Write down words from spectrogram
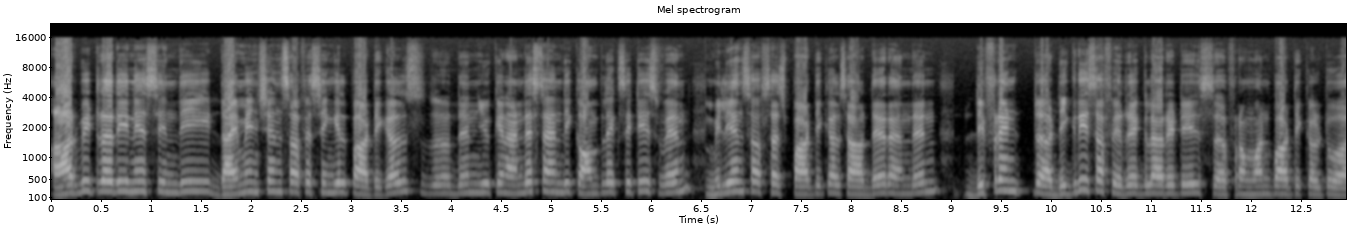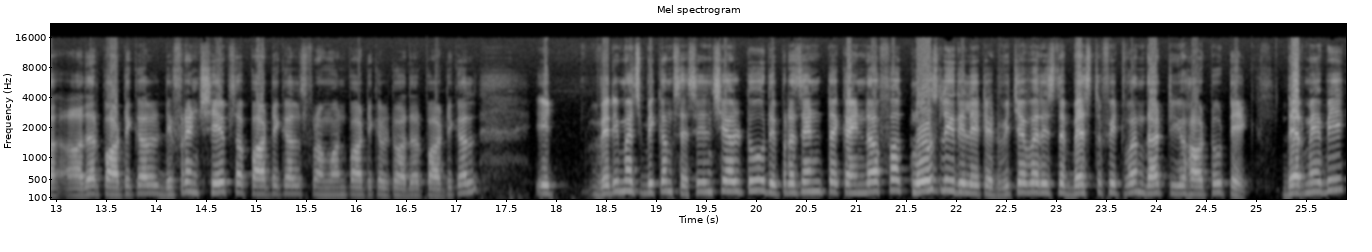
arbitrariness in the dimensions of a single particles, uh, then you can understand the complexities when millions of such particles are there and then different uh, degrees of irregularities uh, from one particle to other particle, different shapes of particles from one particle to other particle. It very much becomes essential to represent a kind of a closely related whichever is the best fit one that you have to take. There may be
